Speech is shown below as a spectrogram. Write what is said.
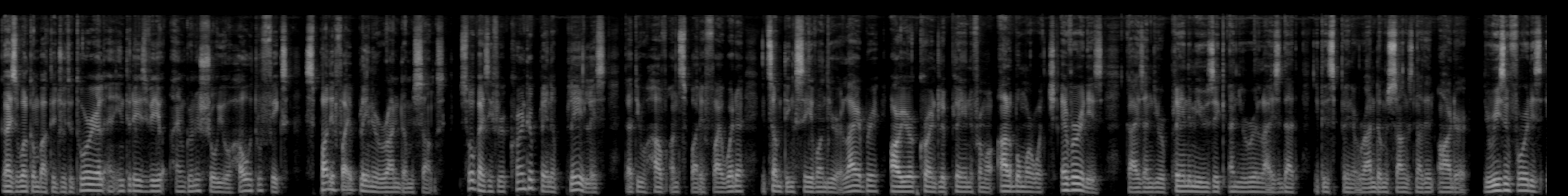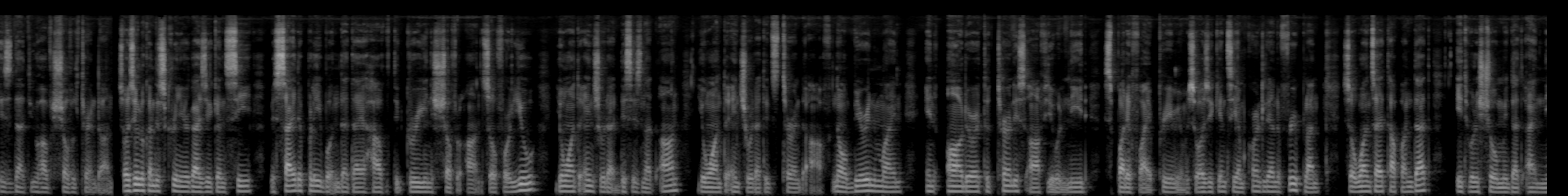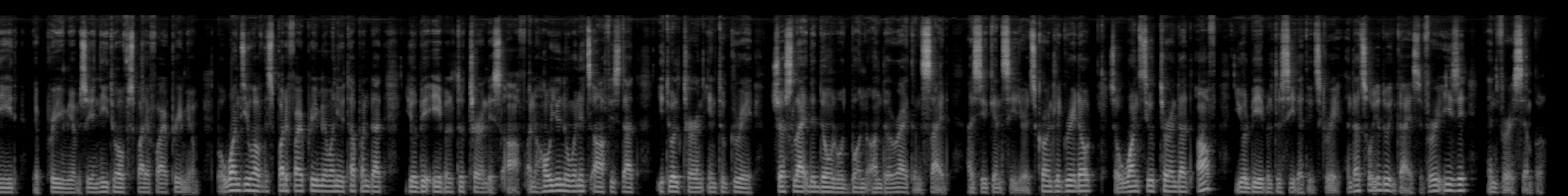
Guys, welcome back to Drew Tutorial and in today's video, I'm going to show you how to fix Spotify playing random songs. So guys, if you're currently playing a playlist that you have on Spotify, whether it's something saved under your library or you're currently playing from an album or whichever it is, guys, and you're playing the music and you realize that it is playing random songs not in order, the reason for it is, is that you have shuffle turned on. So as you look on the screen here guys, you can see beside the play button that I have the green shuffle on. So for you, you want to ensure that this is not on. You want to ensure that it's turned off. Now bear in mind, in order to turn this off, you will need Spotify Premium. So as you can see, I'm currently on the free plan. So once I tap on that, it will show me that I need the premium. So you need to have Spotify premium. But once you have the Spotify premium and you tap on that, you'll be able to turn this off. And how you know when it's off is that it will turn into gray, just like the download button on the right hand side. As you can see here, it's currently grayed out. So once you turn that off, you'll be able to see that it's gray. And that's how you do it, guys. Very easy and very simple.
